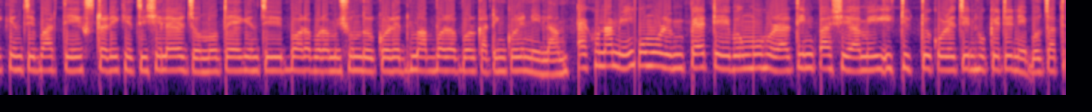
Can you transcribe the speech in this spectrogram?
এক ইঞ্চি বাড়তি এক্সট্রা রেখেছি সেলাইয়ের জন্য, তো এক ইঞ্চি বরাবর আমি সুন্দর করে মাপ বরাবর কাটিং করে নিলাম। এখন আমি কোমরে প্যাটে এবং মোহরার তিন পাশে আমি একটু একটু করে চিহ্ন কেটে নেব, যাতে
